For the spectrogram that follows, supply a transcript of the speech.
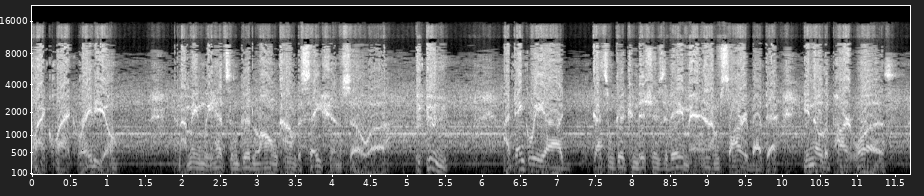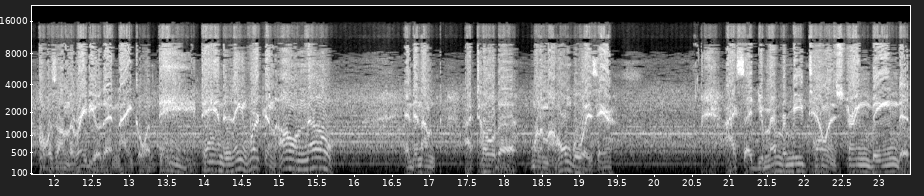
Quack Quack Radio. And I mean, we had some good long conversations. So, uh, I think we, uh, got some good conditions today, man. And I'm sorry about that. You know, the part was, I was on the radio that night going, dang, dang, it ain't working. Oh no. And then I'm, I told uh, one of my homeboys here, I said, you remember me telling String Bean that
